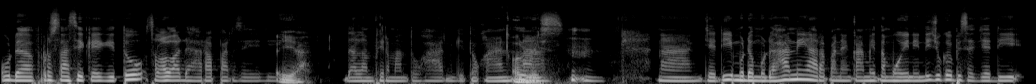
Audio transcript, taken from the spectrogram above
udah frustasi kayak gitu, selalu ada harapan sih di iya dalam firman Tuhan gitu kan. Always. Nah, nah, jadi mudah-mudahan nih harapan yang kami temuin ini juga bisa jadi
